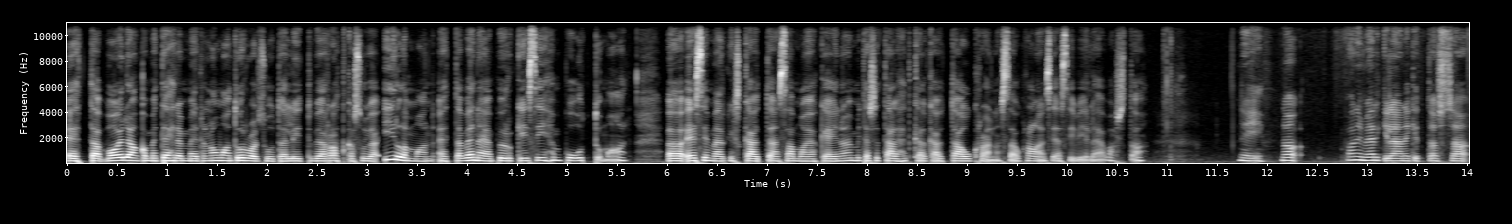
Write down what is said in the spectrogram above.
että voidaanko me tehdä meidän omaan turvallisuuteen liittyviä ratkaisuja ilman, että Venäjä pyrkii siihen puuttumaan. Ö, esimerkiksi käyttäen samoja keinoja, mitä se tällä hetkellä käyttää Ukrainassa ukrainalaisia siviilejä vastaan. Niin, no pani merkillä ainakin tuossa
